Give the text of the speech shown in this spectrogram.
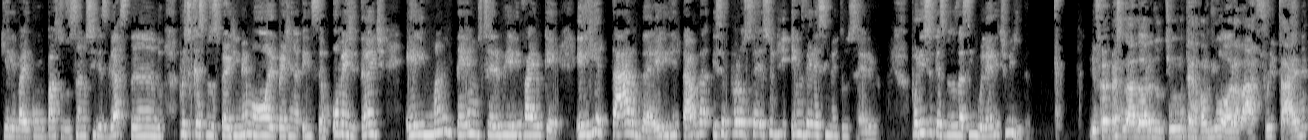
que ele vai com o passo dos anos se desgastando, por isso que as pessoas perdem memória, perdem atenção. O meditante, ele mantém o cérebro e ele vai o quê? Ele retarda, ele retarda esse processo de envelhecimento do cérebro. Por isso que as pessoas assim, mulheres meditam. E eu ficava impressionado na hora do. Tinha um intervalo de uma hora lá, free time,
